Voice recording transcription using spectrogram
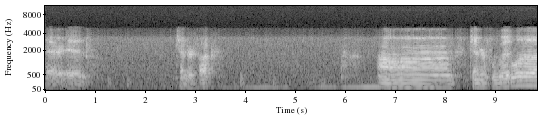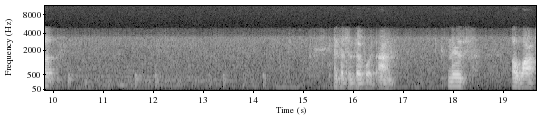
there is genderfuck. Um, gender fluid, what up? And such and so forth. Um, there's a lot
